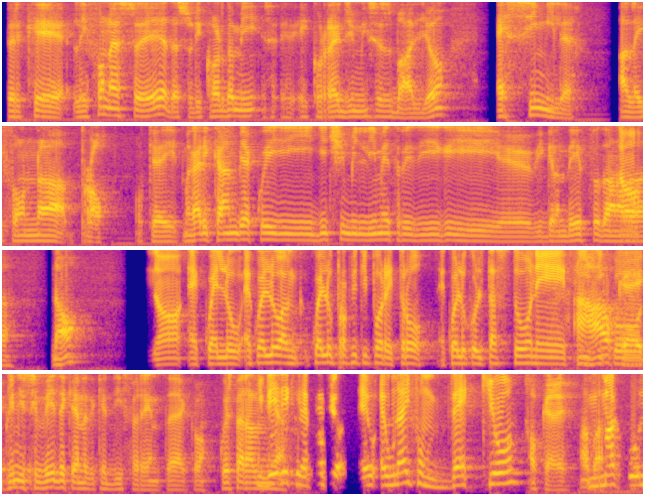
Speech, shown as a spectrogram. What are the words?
perché l'iPhone SE, adesso ricordami e correggimi se sbaglio, è simile all'iPhone Pro ok? Magari cambia quei 10 mm di, eh, di grandezza da... No. no? No, è quello, è quello, quello, proprio tipo retro, è quello col tastone ah, fisico. Ah, ok, quindi si vede che è, che è, differente, ecco. Questa era la si mia... vede che è proprio è, un iPhone vecchio, okay, ma con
